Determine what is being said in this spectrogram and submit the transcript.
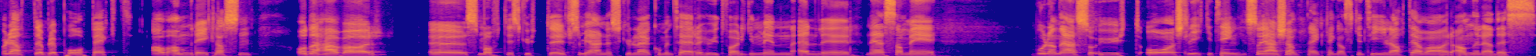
Fordi at det ble påpekt av andre i klassen. Og det her var uh, som oftest gutter som gjerne skulle kommentere hudfargen min eller nesa mi, hvordan jeg så ut og slike ting. Så jeg skjønte egentlig ganske tidlig at jeg var annerledes.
